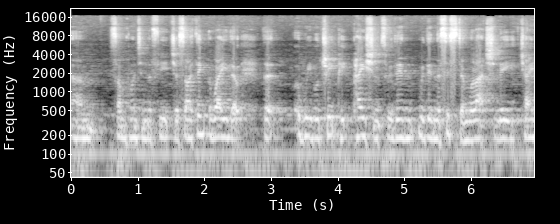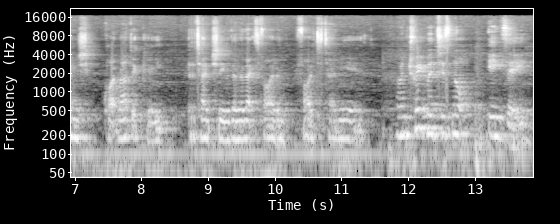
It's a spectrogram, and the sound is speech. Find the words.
um, some point in the future. So I think the way that, that we will treat patients within, within the system will actually change quite radically, potentially within the next five, and, five to ten years. I mean, treatment is not easy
